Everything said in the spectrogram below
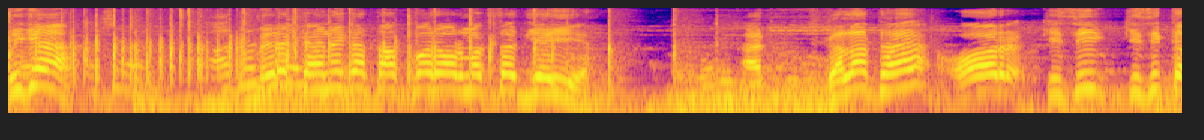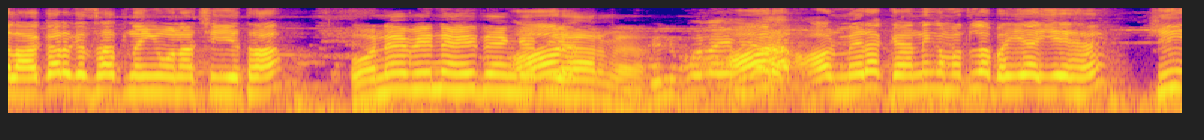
ठीक है? मेरे कहने का तात्पर्य और मकसद यही है। गलत है और किसी किसी कलाकार के साथ नहीं होना चाहिए था। होने भी नहीं देंगे और- बिहार में। और और मेरा कहने का मतलब भैया ये है कि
